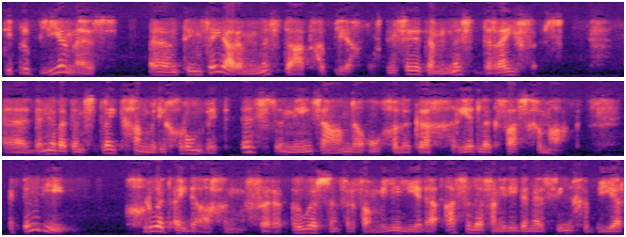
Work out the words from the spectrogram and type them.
Die probleem is uh, tensy daar 'n misdaad gepleeg word, tensy dit 'n misdryf is, uh dinge wat in stryd gaan met die grondwet, is 'n mens se hande ongelukkig redelik vasgemaak. Ek dink die groot uitdaging vir ouers en vir familielede as hulle van hierdie dinge sien gebeur,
